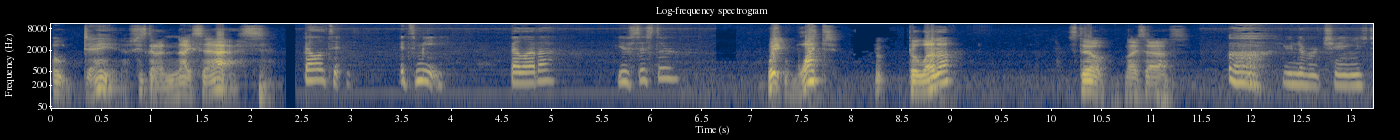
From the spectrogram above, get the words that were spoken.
Oh, damn, she's got a nice ass. Bellatin, it's me. Belletta, your sister? Wait, what? B- Belletta? Still, nice ass. Ugh, you never changed.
